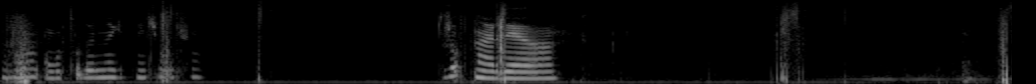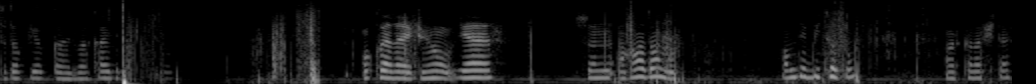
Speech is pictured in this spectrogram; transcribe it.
Ben ortalarına gitmeye çalışıyorum. Drop nerede ya? Drop yok galiba. Kaybettik drop. O kadar yol ya. Sonra aha adam mı? Hem de bir takım. Arkadaşlar.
